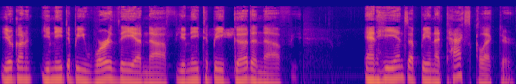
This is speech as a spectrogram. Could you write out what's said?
You're going to, you need to be worthy enough. You need to be good enough. And he ends up being a tax collector.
